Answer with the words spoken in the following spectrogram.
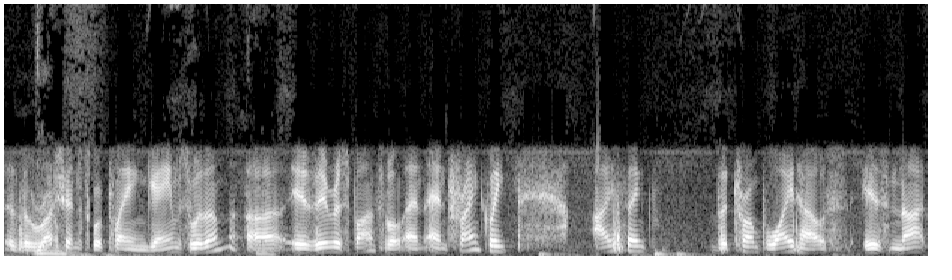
the Russians were playing games with them uh, is irresponsible. And and frankly, I think the Trump White House is not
